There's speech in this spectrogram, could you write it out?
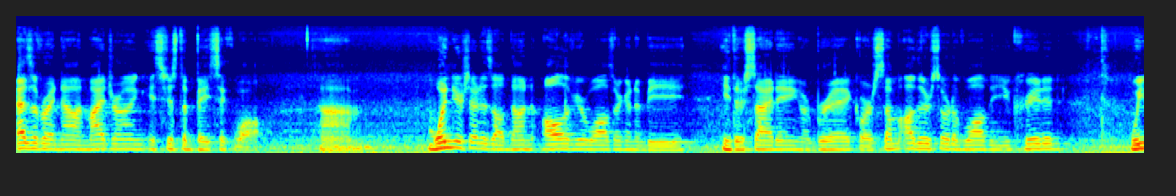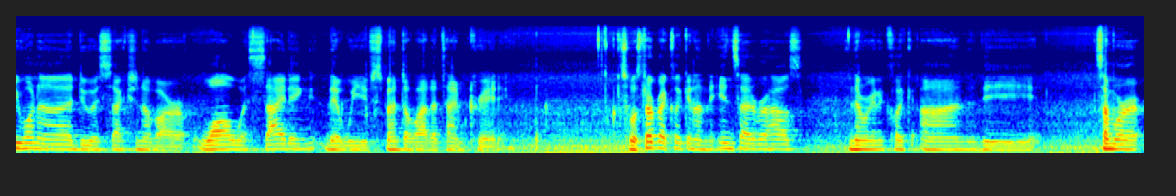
as of right now in my drawing, it's just a basic wall. Um, when your shed is all done, all of your walls are going to be either siding or brick or some other sort of wall that you created. We want to do a section of our wall with siding that we've spent a lot of time creating. So we'll start by clicking on the inside of our house, and then we're going to click on the somewhere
